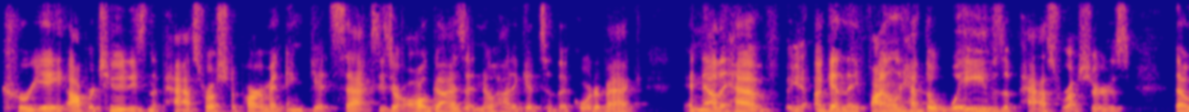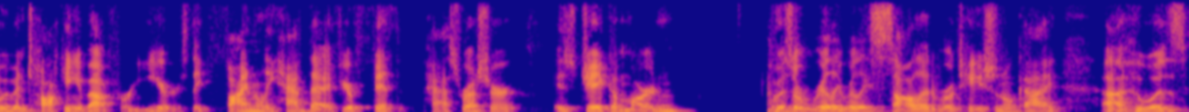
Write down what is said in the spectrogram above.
create opportunities in the pass rush department and get sacks. These are all guys that know how to get to the quarterback. And now they have, again, they finally have the waves of pass rushers that we've been talking about for years. They finally have that. If your fifth pass rusher is Jacob Martin, who is a really, really solid rotational guy uh, who was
